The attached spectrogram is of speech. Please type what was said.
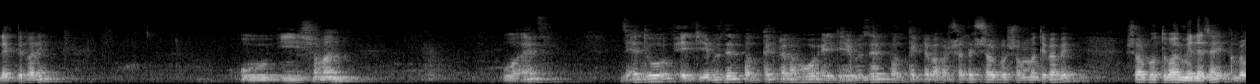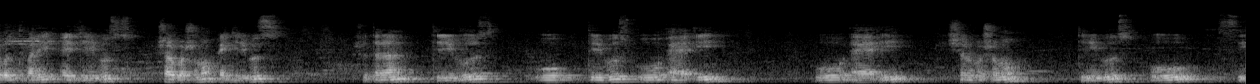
লিখতে পারি ও ই সমান ও এফ যেহেতু এই ত্রিভুজের প্রত্যেকটা বাহু, এই ত্রিভুজের প্রত্যেকটা বাহুর সাথে সর্বসম্মতিভাবে সর্বতভাবে মিলে যায়। আমরা বলতে পারি এই ত্রিভুজ সর্বসম, এই ত্রিভুজ। সুতরাং ত্রিভুজ ও ত্রিভুজ ও এ, ই ও এ, ই, সর্বসম, ত্রিভুজ ও সি,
